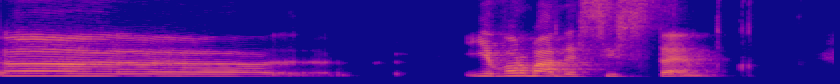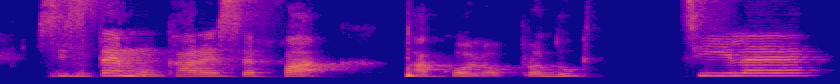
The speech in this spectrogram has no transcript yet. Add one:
uh, e vorba de sistem. Sistemul în care se fac acolo producțiile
